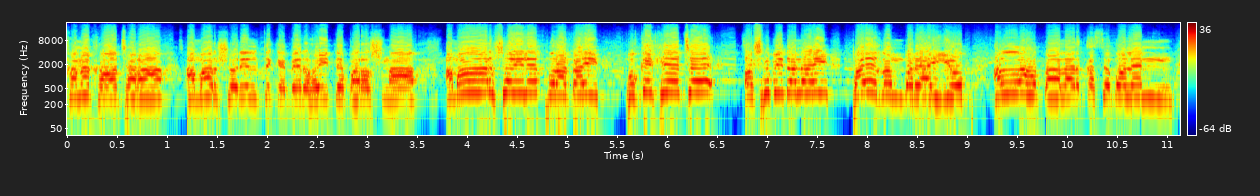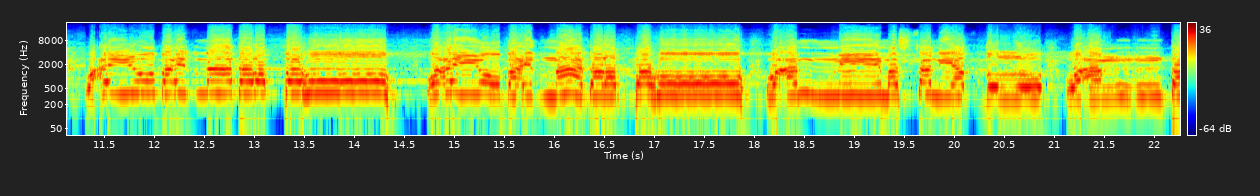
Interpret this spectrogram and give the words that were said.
খানা খাওয়া ছাড়া আমার শরীর থেকে বের হইতে পারস না। আমার শরীরে পুরাটাই পুকে খেয়েছে, অসুবিধা নাই। পায়গম্বরে আইয়ুব আল্লাহ তাআলার কাছে বলেন, ওয়া আইয়ুব ইদনা দারাব্বাহু ওয়া আইয়ুব ইদনা দারাব্বাহু ওয়া আন্নি মাস্তানি আদুরু ওয়া আনতা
